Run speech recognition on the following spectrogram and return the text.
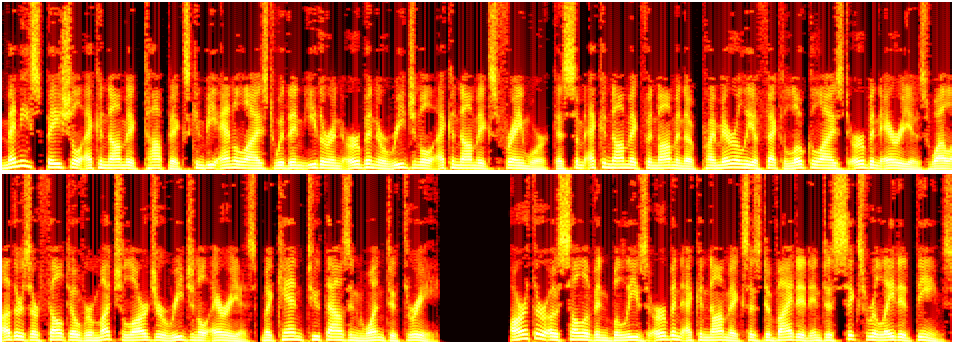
Many spatial economic topics can be analyzed within either an urban or regional economics framework as some economic phenomena primarily affect localized urban areas while others are felt over much larger regional areas McCann 2001 -3. Arthur O'Sullivan believes urban economics is divided into six related themes,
